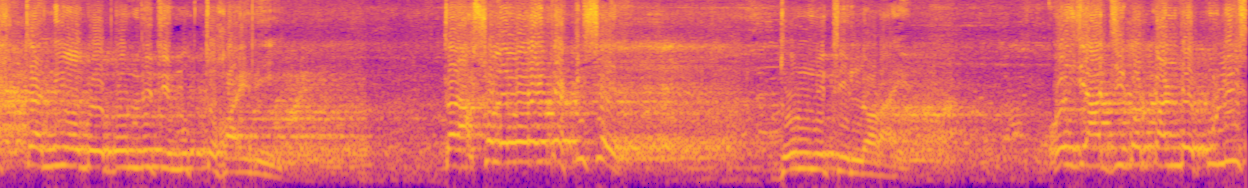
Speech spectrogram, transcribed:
একটা নিয়োগও দুর্নীতি মুক্ত হয়নি। তার আসলে লড়াইটা কিসের? দুর্নীতির লড়াই। ওই যে আজিকর কাণ্ডে পুলিশ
